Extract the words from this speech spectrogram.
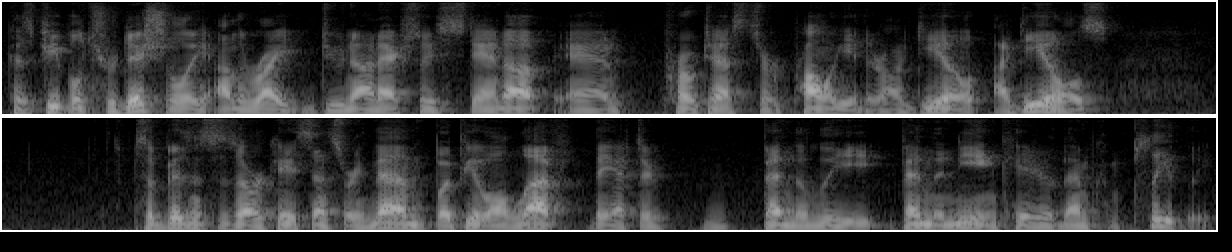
because people traditionally on the right do not actually stand up and protest or promulgate their ideal ideals. So businesses are okay censoring them, but people on the left, they have to bend the, knee, bend the knee and cater to them completely.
